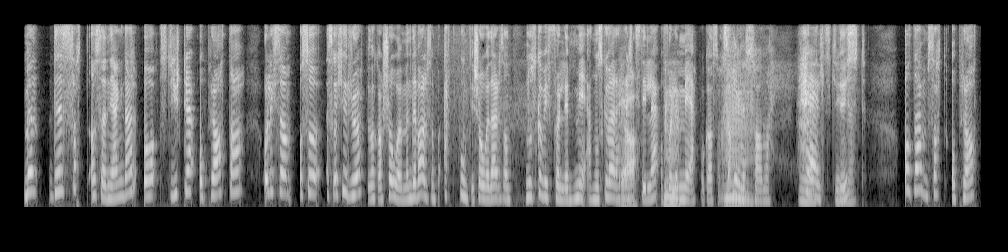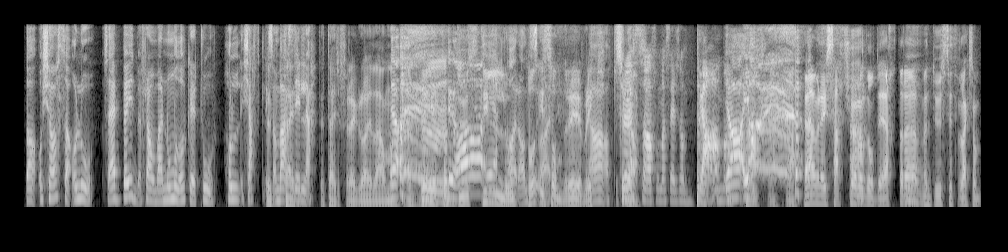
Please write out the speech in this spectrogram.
Men det satt altså en gjeng der og styrte og prata. Og liksom, og så, jeg skal ikke røpe noe av showet, men det var liksom på ett punkt i showet der det er sånn Nå skal vi følge med. Nå skal vi være helt stille og følge med på hva som er sagt. Hele salen var Helt stille. Og de satt og prata og kjasa og lo. Så jeg bøyde meg fram og bare Nå må dere to holde kjeft. liksom, Vær stille. Det er derfor jeg er glad i deg, Anna. Ja. Jeg vet at du stiller opp på, i sånne øyeblikk. Ja, absolutt. jeg sa for meg selv sånn Bra, mann! Ja, ja. Ja, men Jeg satt selv og vurderte det, men du sitter liksom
